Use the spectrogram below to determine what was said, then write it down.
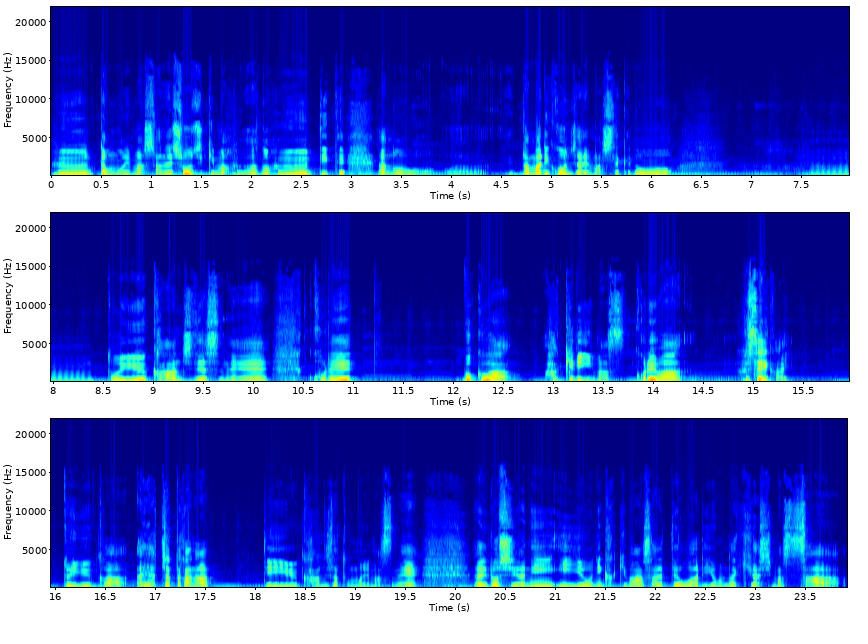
ふーんって思いましたね。正直、まあ、あの、ふーんって言って、あの、黙り込んじゃいましたけど、うーん、という感じですね。これ、僕ははっきり言います。これは不正解というか、あ、やっちゃったかなていう感じだと思いますね。ロシアにいいようにかき回されて終わるような気がします。さあ、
